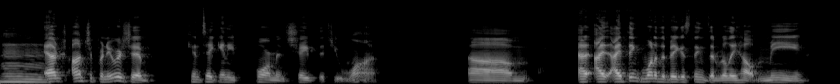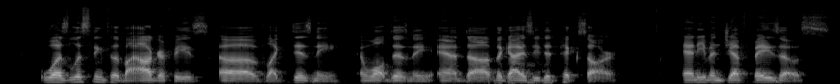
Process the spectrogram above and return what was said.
mm. entrepreneurship can take any form and shape that you want um, I, I think one of the biggest things that really helped me was listening to the biographies of like disney and walt disney and uh, the guys who did pixar and even jeff bezos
